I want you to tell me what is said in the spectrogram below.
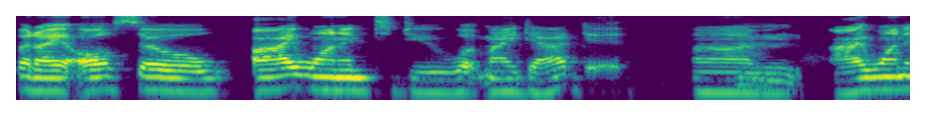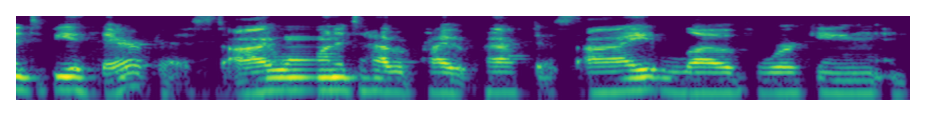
but I also I wanted to do what my dad did. Um, mm. I wanted to be a therapist. I wanted to have a private practice. I love working and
